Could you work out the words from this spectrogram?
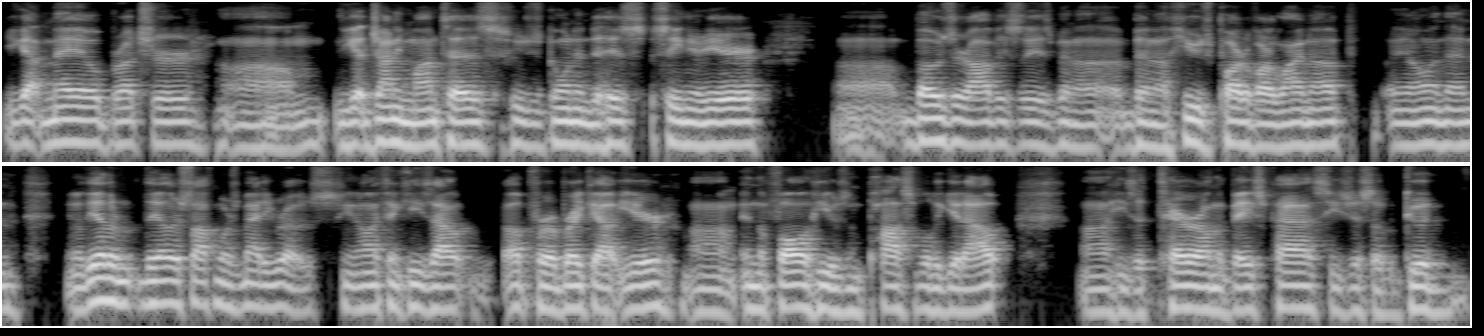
you got Mayo, Brutcher, um, you got Johnny Montez, who's going into his senior year. Uh, Bozer obviously has been a been a huge part of our lineup, you know, and then you know the other the other sophomore is Matty Rose. You know, I think he's out up for a breakout year. Um, in the fall, he was impossible to get out. Uh, he's a terror on the base pass. He's just a good,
